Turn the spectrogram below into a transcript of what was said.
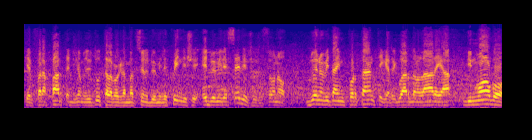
che farà parte diciamo, di tutta la programmazione 2015 e 2016 ci sono due novità importanti che riguardano l'area di nuovo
